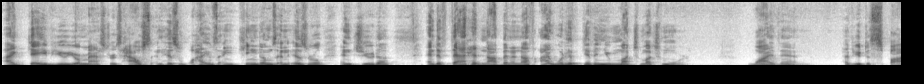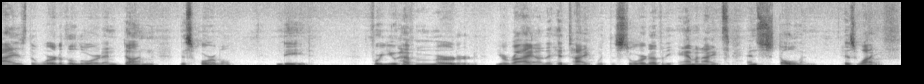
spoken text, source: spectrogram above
I gave you your master's house and his wives and kingdoms and Israel and Judah. And if that had not been enough, I would have given you much, much more. Why then have you despised the word of the Lord and done this horrible deed? For you have murdered Uriah the Hittite with the sword of the Ammonites and stolen his wife.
